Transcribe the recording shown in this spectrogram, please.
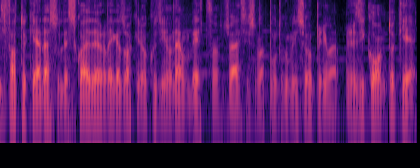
il fatto che adesso le squadre dell'Eurolega giochino così non è un vezzo, cioè si sono appunto, come dicevo prima, resi conto che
